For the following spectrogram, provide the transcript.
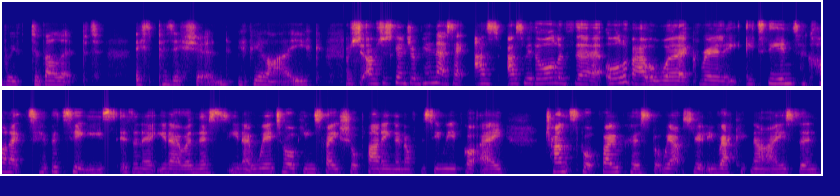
we've developed this position, if you like. I was just going to jump in there. Say, as as with all of the all of our work, really, it's the interconnectivities, isn't it? You know, and this, you know, we're talking spatial planning, and obviously we've got a transport focus, but we absolutely recognise and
